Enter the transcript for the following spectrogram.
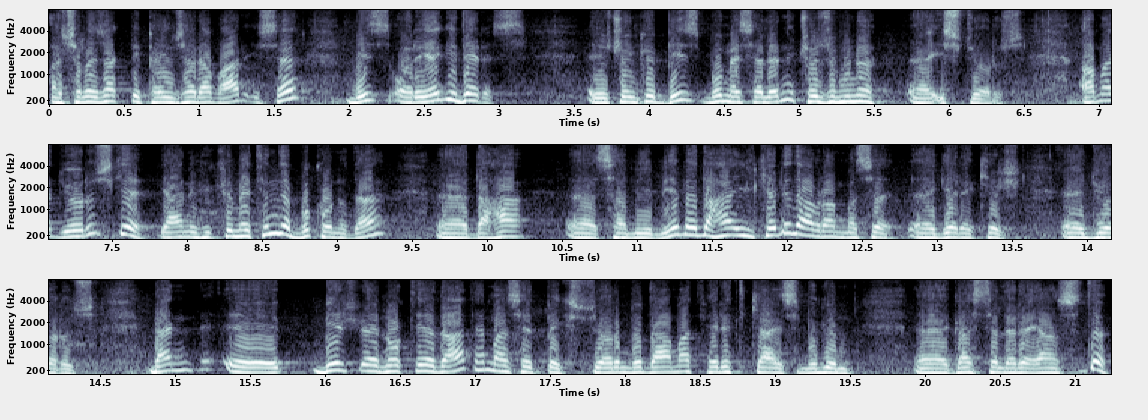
açılacak bir pencere var ise biz oraya gideriz. E, Çünkü biz bu meselenin çözümünü e, istiyoruz. Ama diyoruz ki yani hükümetin de bu konuda e, daha e, samimi ve daha ilkeli davranması e, gerekir e, diyoruz. Ben e, bir e, noktaya daha temas etmek istiyorum. Bu damat Ferit hikayesi bugün e, gazetelere yansıdı.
